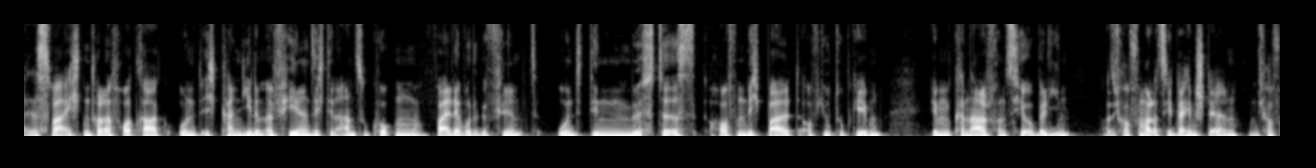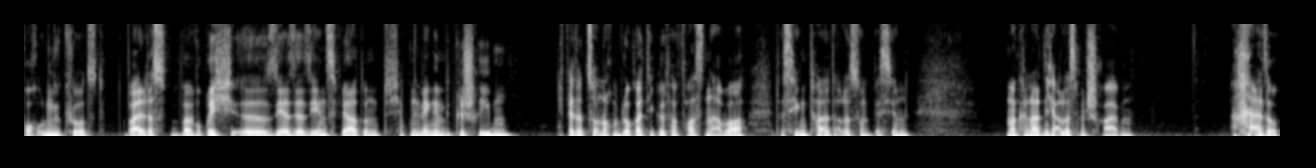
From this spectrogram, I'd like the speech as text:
Es war echt ein toller Vortrag und ich kann jedem empfehlen, sich den anzugucken, weil der wurde gefilmt und den müsste es hoffentlich bald auf YouTube geben, im Kanal von CEO Berlin. Also ich hoffe mal, dass sie ihn da hinstellen und ich hoffe auch ungekürzt, weil das war wirklich äh, sehr, sehr sehenswert und ich habe eine Menge mitgeschrieben. Ich werde dazu auch noch einen Blogartikel verfassen, aber das hinkt halt alles so ein bisschen. Man kann halt nicht alles mitschreiben. Also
